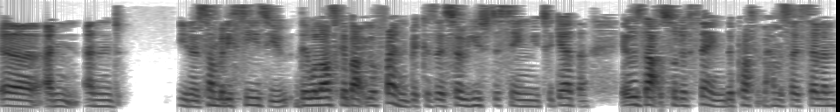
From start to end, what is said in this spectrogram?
uh, and and you know somebody sees you they will ask about your friend because they're so used to seeing you together. It was that sort of thing. The prophet muhammad sallam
